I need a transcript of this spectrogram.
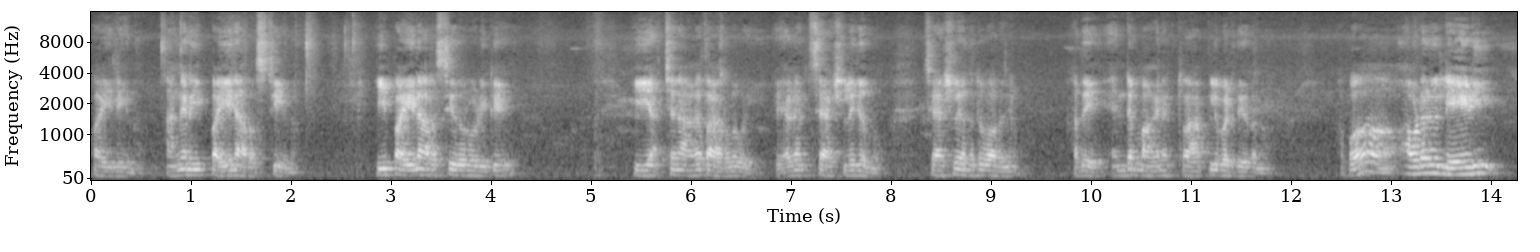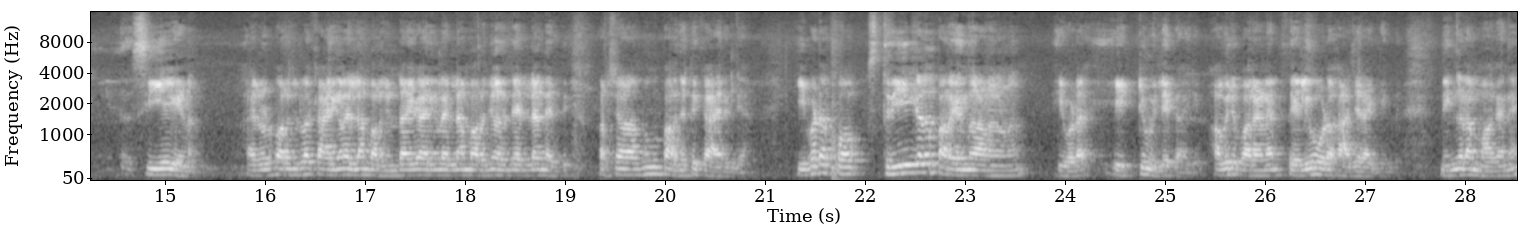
ഫയൽ ചെയ്യുന്നു. അങ്ങനെ ഈ പയ്യനെ അറസ്റ്റ് ചെയ്യുന്നു. ഈ പയ്യനെ അറസ്റ്റ് ചെയ്തതോടുകൂടിയിട്ട് ഈ അച്ഛനാകെ തകർന്നു പോയി. വേഗം സ്റ്റേഷനിൽ ചെന്നു. സ്റ്റേഷനിൽ ചെന്നിട്ട് പറഞ്ഞു അതെ എന്റെ മകനെ ട്രാപ്പിൽ പെടുത്തിയതാണ്. അപ്പോൾ അവിടെ ഒരു ലേഡി സി എ ആണ്. അതിനോട് പറഞ്ഞിട്ടുള്ള കാര്യങ്ങളെല്ലാം പറഞ്ഞു ഉണ്ടായ കാര്യങ്ങളെല്ലാം പറഞ്ഞു അതിന്റെ എല്ലാം നിരത്തി പക്ഷെ അതൊന്നും പറഞ്ഞിട്ട് കാര്യമില്ല. ഇവിടെ ഇപ്പോൾ സ്ത്രീകൾ പറയുന്നതാണ് ഇവിടെ ഏറ്റവും വലിയ കാര്യം. അവർ പറയണ തെളിവോടെ ഹാജരാക്കിയിട്ടുണ്ട്. നിങ്ങളുടെ മകനെ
